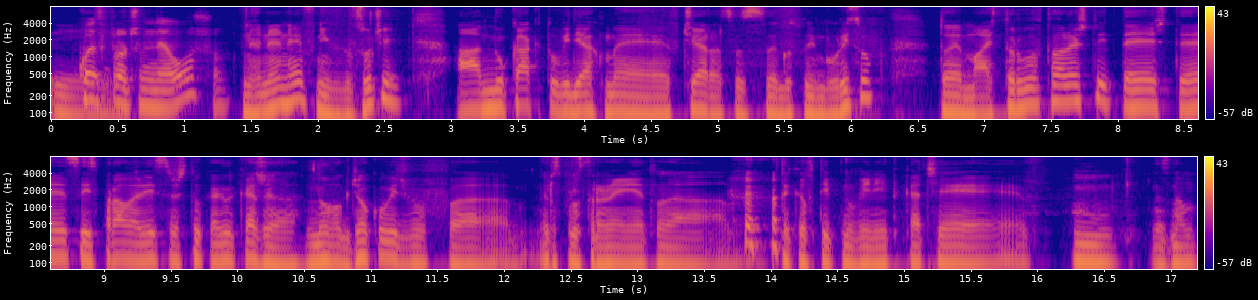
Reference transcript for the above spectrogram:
И... Което, впрочем, не е лошо. Не, не, не, в никакъв случай. А, но както видяхме вчера с господин Борисов, той е майстор в това нещо и те ще са изправили срещу, как да кажа, Новак Джокович в а, разпространението на такъв тип новини. Така че, м- не знам,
